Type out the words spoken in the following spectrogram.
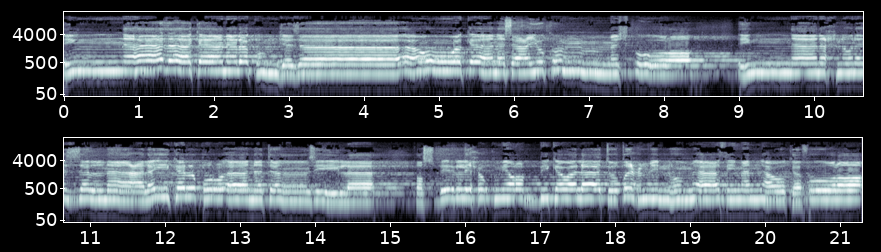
إن هذا كان لكم جزاء وكان سعيكم مشكورا. إنا نحن نزلنا عليك القرآن تنزيلا. فاصبر لحكم ربك ولا تطع منهم آثما أو كفورا.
